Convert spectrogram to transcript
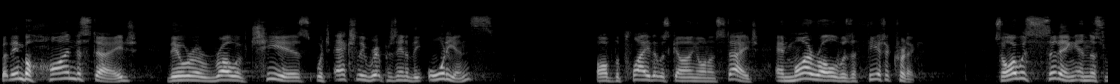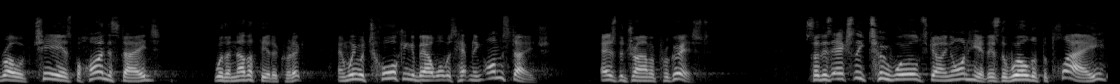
But then behind the stage, there were a row of chairs which actually represented the audience of the play that was going on on stage. And my role was a theatre critic. So I was sitting in this row of chairs behind the stage with another theatre critic, and we were talking about what was happening on stage as the drama progressed. So there's actually two worlds going on here. There's the world of the play,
